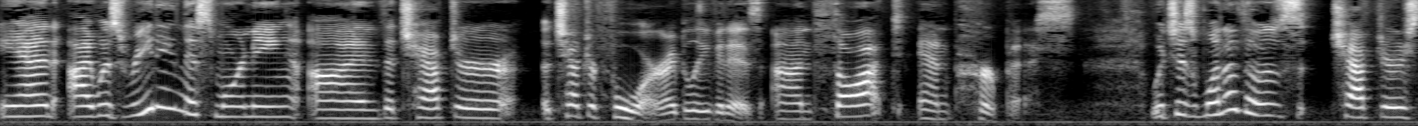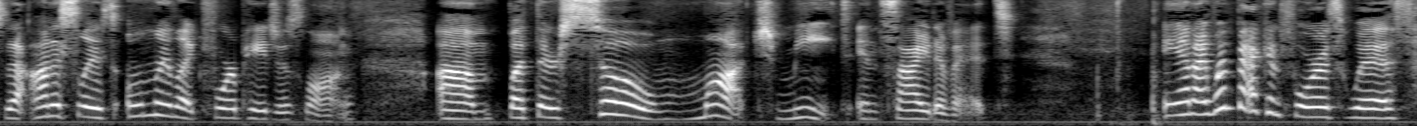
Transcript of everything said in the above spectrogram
And I was reading this morning on the chapter, uh, chapter four, I believe it is, on thought and purpose which is one of those chapters that honestly it's only like four pages long. Um, but there's so much meat inside of it. And I went back and forth with,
